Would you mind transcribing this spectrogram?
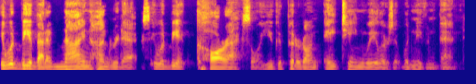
It would be about a 900X. It would be a car axle. You could put it on 18 wheelers, it wouldn't even bend.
